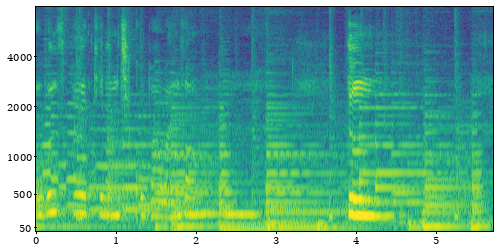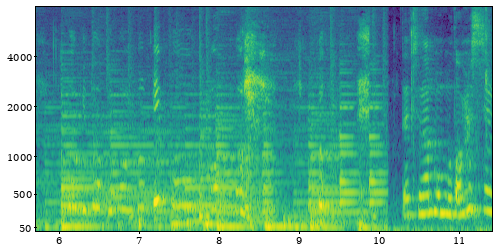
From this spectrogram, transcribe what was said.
오븐 스파게티랑 치코바 완성. 뚱. 내 지난번보다 훨씬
